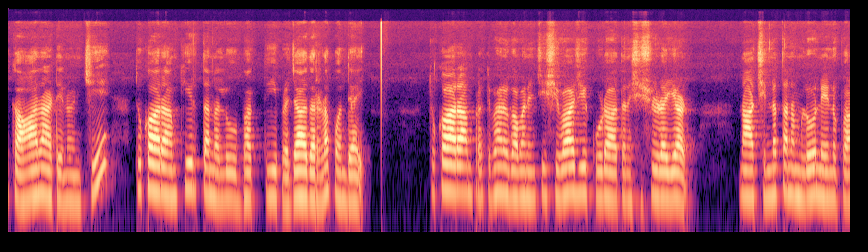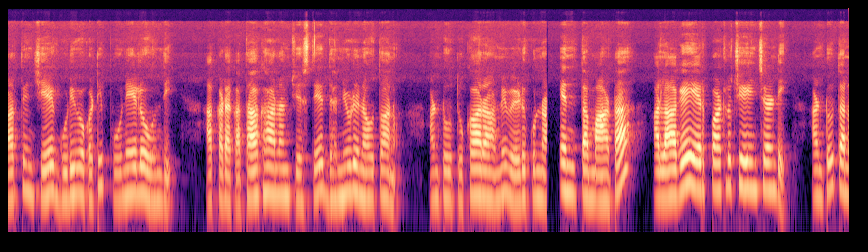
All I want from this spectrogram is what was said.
ఇక ఆనాటి నుంచి తుకారాం కీర్తనలు భక్తి ప్రజాదరణ పొందాయి. తుకారాం ప్రతిభను గమనించి శివాజీ కూడా అతని శిష్యుడయ్యాడు. నా చిన్నతనంలో నేను ప్రార్థించే గుడి ఒకటి పూణేలో ఉంది. అక్కడ కథాగానం చేస్తే ధన్యుడినవుతాను అంటూ తుకారాంని వేడుకున్నాడు. ఎంత మాట? అలాగే ఏర్పాట్లు చేయించండి అంటూ తన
